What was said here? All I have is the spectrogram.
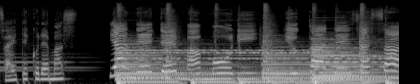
支えてくれます屋根で守り床で支え。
